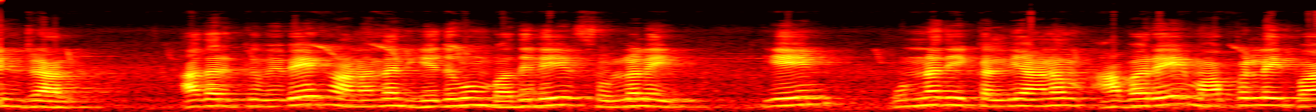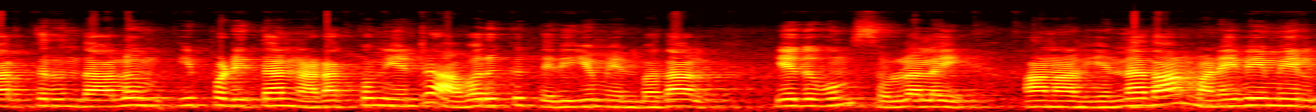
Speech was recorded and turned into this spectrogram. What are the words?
என்றாள். அதற்கு விவேகானந்தன் எதுவும் பதிலே சொல்லலை. ஏன்? உன்னதி கல்யாணம் அவரே மாப்பிள்ளை பார்த்திருந்தாலும் இப்படித்தான் நடக்கும் என்று அவருக்கு தெரியும் என்பதால் எதுவும் சொல்லலை. ஆனால் என்னதான் மனைவி மேல்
